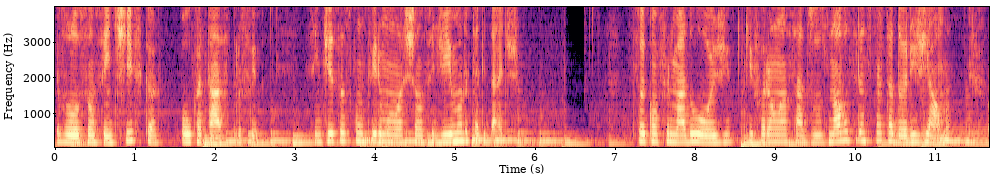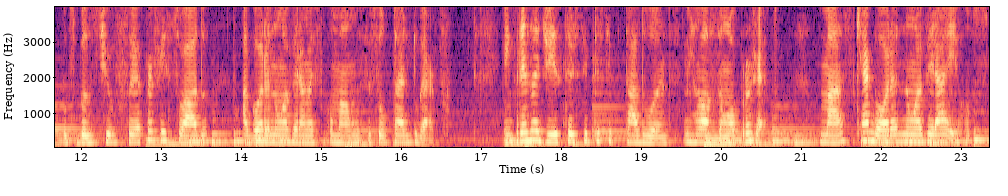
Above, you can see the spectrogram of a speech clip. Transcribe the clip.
Revolução científica ou catástrofe? Cientistas confirmam a chance de imortalidade. Foi confirmado hoje que foram lançados os novos transportadores de alma. O dispositivo foi aperfeiçoado, agora não haverá mais como a alma se soltar do garfo. A empresa diz ter se precipitado antes em relação ao projeto, mas que agora não haverá erros.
